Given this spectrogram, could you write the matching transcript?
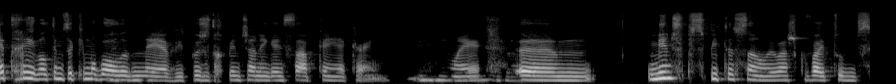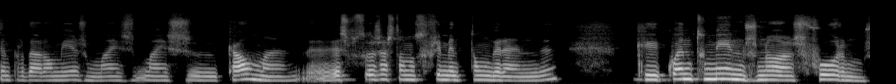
é terrível, temos aqui uma bola de neve e depois de repente já ninguém sabe quem é quem, uhum, não é? Um, menos precipitação, eu acho que vai tudo sempre dar ao mesmo, mais, mais uh, calma. Eh, as pessoas já estão num sofrimento tão grande que quanto menos nós formos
